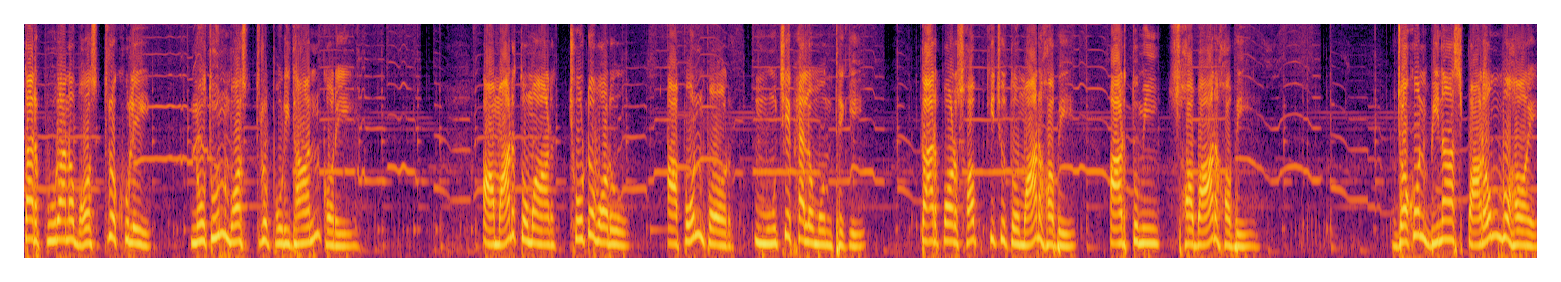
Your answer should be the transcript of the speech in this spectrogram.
তার পুরানো বস্ত্র খুলে নতুন বস্ত্র পরিধান করে। আমার তোমার ছোট বড় আপন পর মুছে ফেলো মন থেকে। তারপর সব কিছু তোমার হবে, আর তুমি সবার হবে। যখন বিনাশ প্রারম্ভ হয়,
